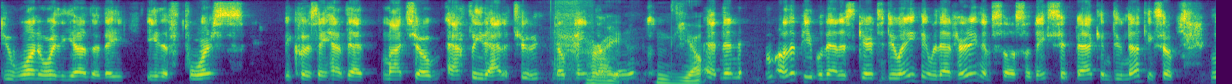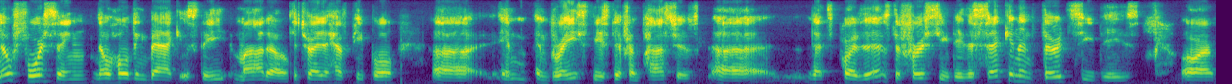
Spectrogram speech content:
do one or the other. They either force because they have that macho athlete attitude, no pain, right. no Yep. And then other people that are scared to do anything without hurting themselves, so they sit back and do nothing. So no forcing, no holding back is the motto to try to have people uh, em- embrace these different postures. Uh, that's part of that's the first CD. The second and third CDs are,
